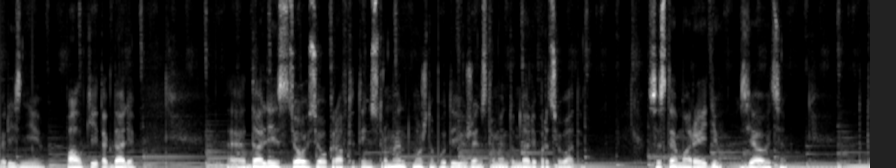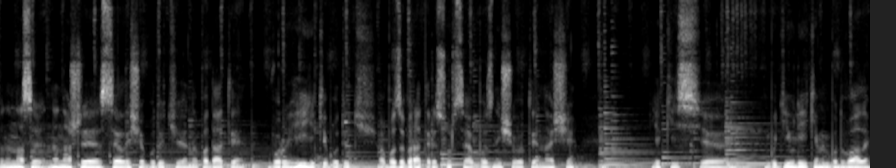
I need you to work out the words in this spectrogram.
різні палки і так далі. Е, Далі з цього всього крафтити інструмент можна буде і вже інструментом далі працювати. Система рейдів з'явиться. Тобто на, нас, на наше селище будуть нападати вороги, які будуть або забирати ресурси, або знищувати наші якісь е, будівлі, які ми будували.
